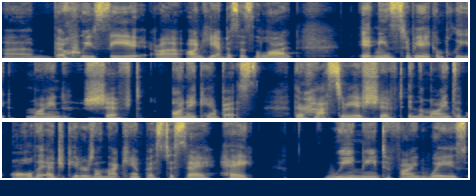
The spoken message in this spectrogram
um, that we see uh, on campuses a lot. It needs to be a complete mind shift on a campus. There has to be a shift in the minds of all the educators on that campus to say, hey, we need to find ways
